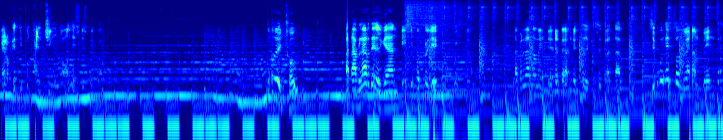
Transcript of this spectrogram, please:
pero qué tipo tan chingón es este cuento. Todo el show para hablar del grandísimo proyecto en cuestión. La verdad no me enteré realmente de qué se trataba. Según esto no eran ventas,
